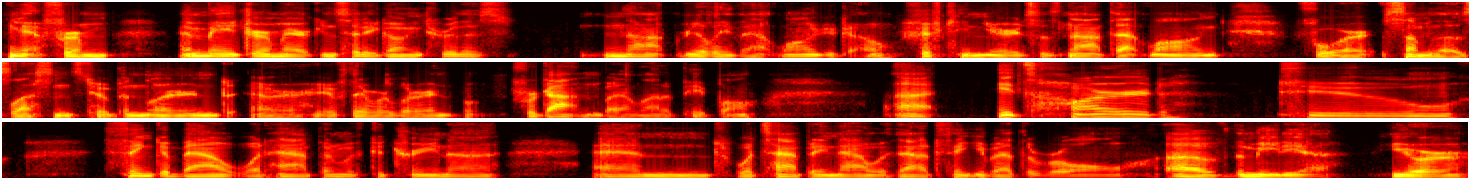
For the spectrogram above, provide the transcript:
Yeah, from a major American city going through this not really that long ago. 15 years is not that long for some of those lessons to have been learned, or if they were learned, forgotten by a lot of people. Uh, it's hard to think about what happened with Katrina and what's happening now without thinking about the role of the media. You're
